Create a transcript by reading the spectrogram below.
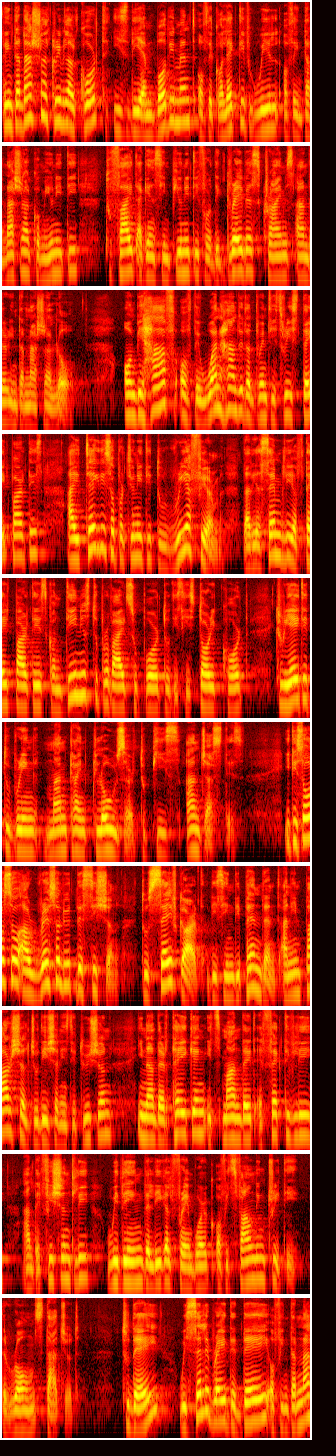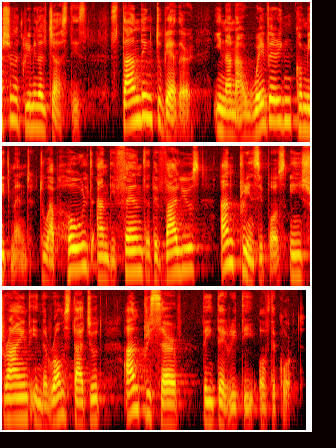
The International Criminal Court is the embodiment of the collective will of the international community to fight against impunity for the gravest crimes under international law. On behalf of the 123 state parties, I take this opportunity to reaffirm that the Assembly of State Parties continues to provide support to this historic court created to bring mankind closer to peace and justice. It is also a resolute decision to safeguard this independent and impartial judicial institution in undertaking its mandate effectively and efficiently within the legal framework of its founding treaty, the Rome Statute. Today, we celebrate the Day of International Criminal Justice, standing together in an unwavering commitment to uphold and defend the values and principles enshrined in the Rome Statute and preserve the integrity of the court.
